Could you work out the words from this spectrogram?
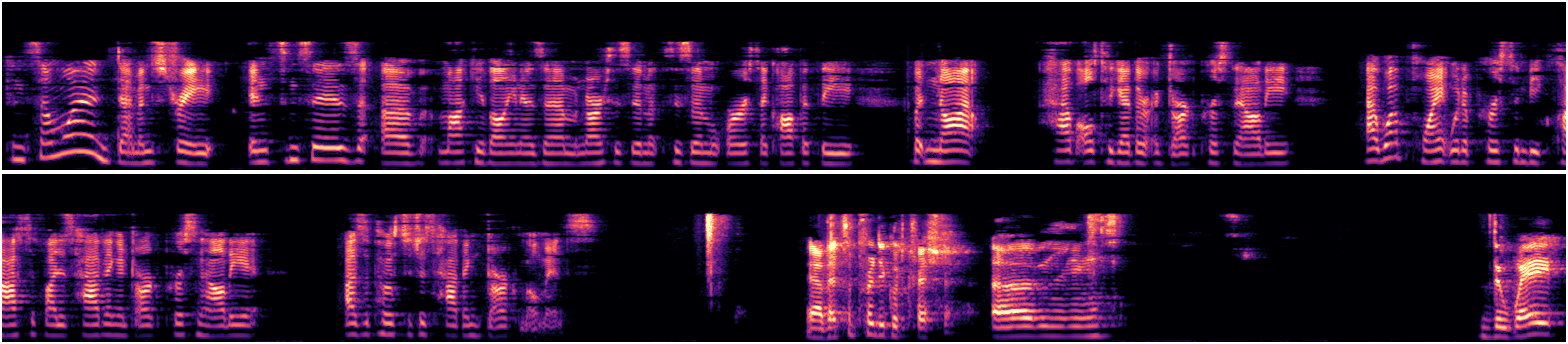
Can someone demonstrate instances of Machiavellianism, narcissism, or psychopathy, but not have altogether a dark personality, at what point would a person be classified as having a dark personality as opposed to just having dark moments? Yeah, that's a pretty good question. Um, the way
